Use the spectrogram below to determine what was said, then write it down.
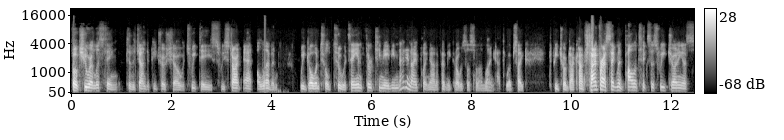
Folks, you are listening to the John DePetro Show. It's weekdays. We start at 11. We go until 2. It's AM 1380, 99.9 FM. You can always listen online at the website, depetro.com. It's time for our segment, Politics This Week. Joining us,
